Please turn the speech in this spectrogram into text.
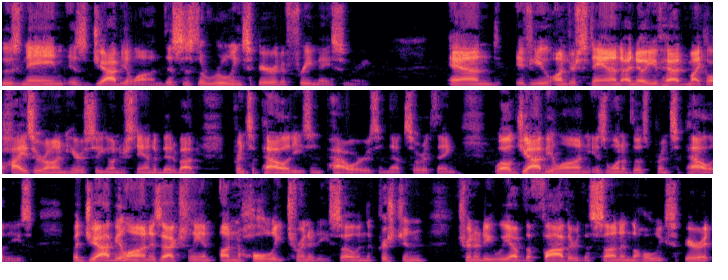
whose name is Jabulon. This is the ruling spirit of Freemasonry. And if you understand, I know you've had Michael Heiser on here, so you understand a bit about principalities and powers and that sort of thing. Well, Jabulon is one of those principalities. But Jabulon is actually an unholy trinity. So in the Christian Trinity, we have the Father, the Son, and the Holy Spirit.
